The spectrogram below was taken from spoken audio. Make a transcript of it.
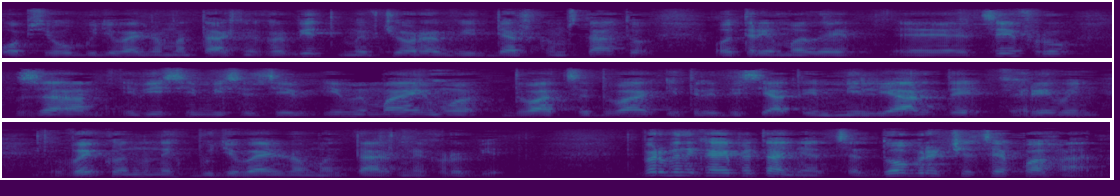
обсягу будівельно-монтажних робіт, ми вчора від Держкомстату отримали е, цифру за 8 місяців, і ми маємо 22,3 мільярди гривень виконаних будівельно-монтажних робіт. Тепер виникає питання: це добре чи це погано?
